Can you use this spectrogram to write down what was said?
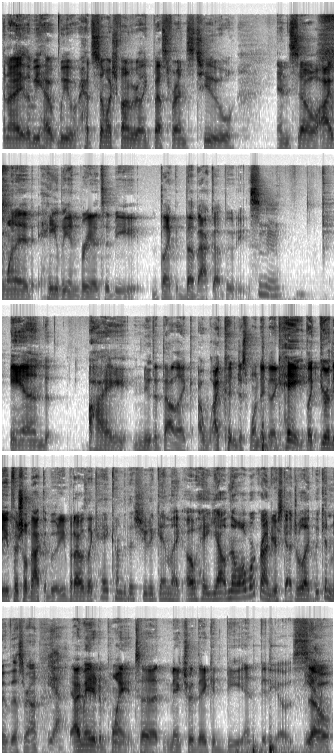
and I we had we had so much fun. We were like best friends too, and so I wanted Haley and Bria to be like the backup booties, Mm-hmm. and I knew that that like I, I couldn't just one day be like, hey, like you're the official backup booty, but I was like, hey, come to this shoot again. Like, oh, hey, yeah, no, I'll work around your schedule. Like, we can move this around. Yeah. I made it a point to make sure they could be in videos. So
